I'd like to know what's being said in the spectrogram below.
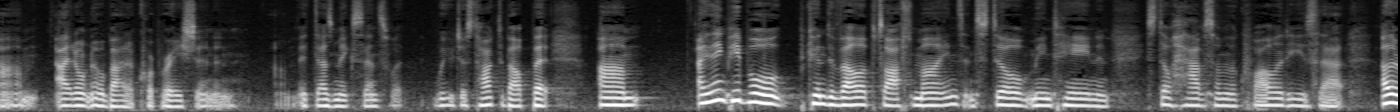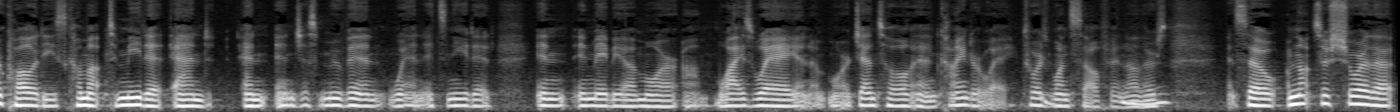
um, I don't know about a corporation, and um, it does make sense what we just talked about, but um, I think people can develop soft minds and still maintain and still have some of the qualities that other qualities come up to meet it and and and just move in when it's needed in in maybe a more um, wise way and a more gentle and kinder way towards mm-hmm. oneself and mm-hmm. others. And so I'm not so sure that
